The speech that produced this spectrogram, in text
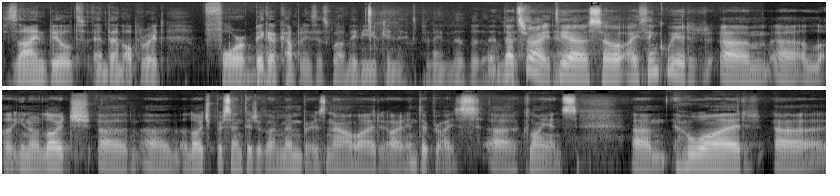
design, build, and then operate for bigger companies as well. Maybe you can explain a little bit about That's this. right. Yeah. So I think we're, um, uh, a you know, large, uh, uh, a large percentage of our members now are, are enterprise uh, clients um, who are uh,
